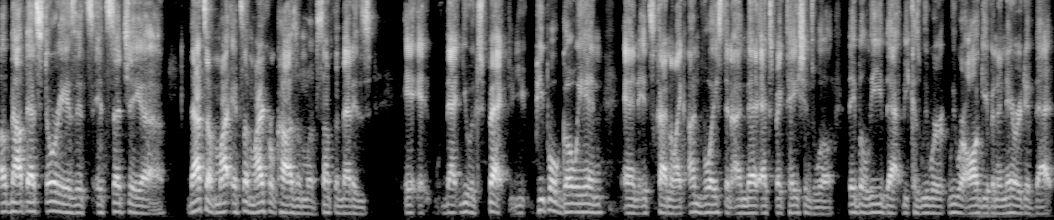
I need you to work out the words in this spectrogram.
about that story is it's, it's such a, uh, that's a it's a microcosm of something that is it, it, that you expect. You people go in and it's kind of like unvoiced and unmet expectations. Well, they believe that because we were we were all given a narrative that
